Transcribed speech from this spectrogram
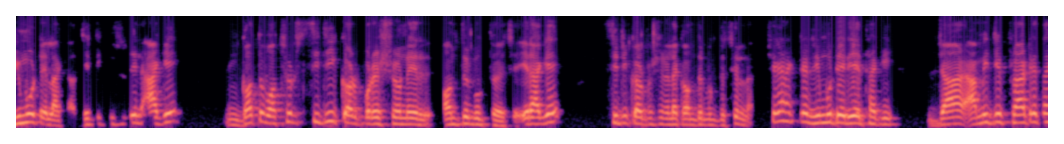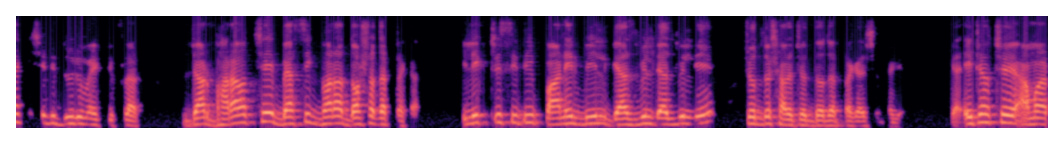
রিমোট এলাকা, যেটি কিছুদিন আগে গত বছর সিটি কর্পোরেশনের অন্তর্ভুক্ত হয়েছে। এর আগে সিটি কর্পোরেশন এলাকা অন্তর্ভুক্ত ছিল না। সেখানে একটা রিমোট এরিয়ায় থাকি। যার আমি যে ফ্ল্যাটে থাকি, সেটি দুই রুমের একটি ফ্ল্যাট যার ভাড়া হচ্ছে বেসিক ভাড়া দশ হাজার টাকা। ইলেকট্রিসিটি পানির বিল গ্যাস বিল ট্যাস বিল দিয়ে চোদ্দ সাড়ে চোদ্দ হাজার টাকা এসে থাকে। এটা হচ্ছে আমার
